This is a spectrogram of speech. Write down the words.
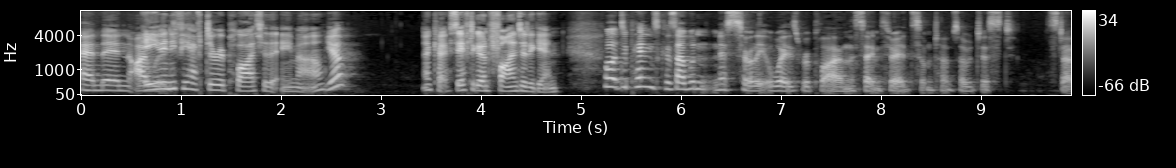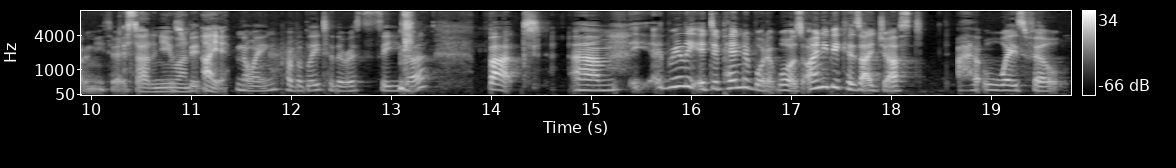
and then I even would, if you have to reply to the email. Yep. Okay, so you have to go and find it again. Well, it depends because I wouldn't necessarily always reply on the same thread. Sometimes I would just start a new thread. Start a new one. A oh yeah, annoying probably to the receiver, but um, it really it depended what it was. Only because I just I always felt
